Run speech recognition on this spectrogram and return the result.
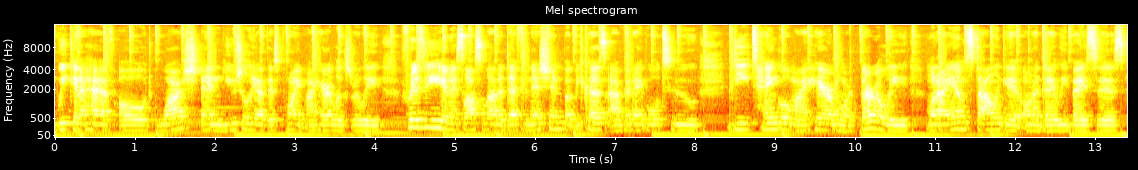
week and a half old wash and usually at this point my hair looks really frizzy and it's lost a lot of definition but because I've been able to detangle my hair more thoroughly when I am styling it on a daily basis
